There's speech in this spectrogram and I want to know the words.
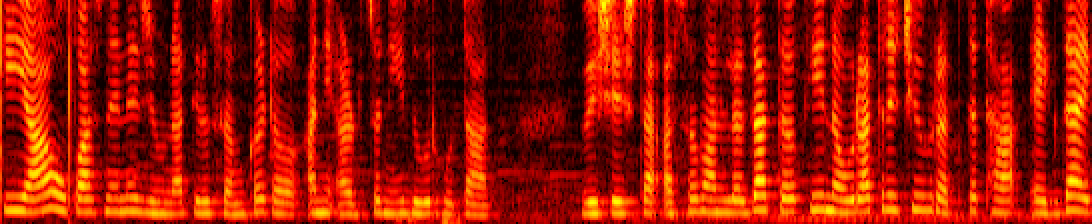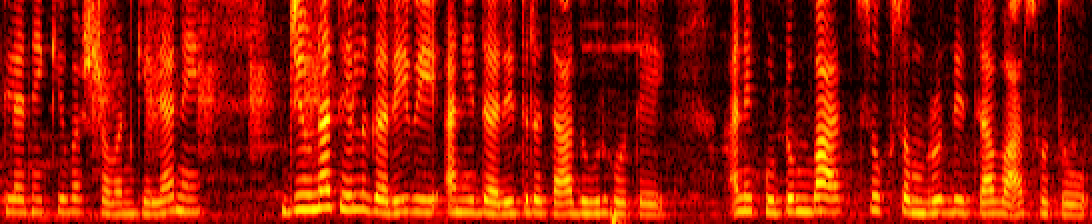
की या उपासनेने जीवनातील संकट आणि अडचणी दूर होतात. विशेषतः असं मानलं जातं की नवरात्रीची व्रतकथा एकदा ऐकल्याने किंवा श्रवण केल्याने जीवनातील गरिबी आणि दरिद्रता दूर होते आणि कुटुंबात सुख समृद्धीचा वास होतो.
